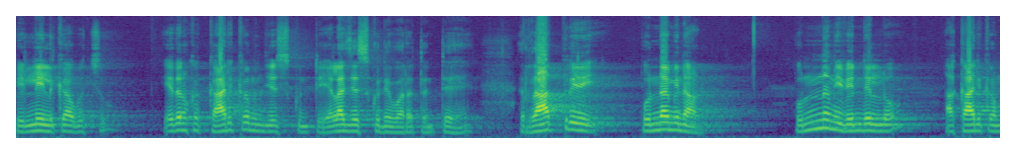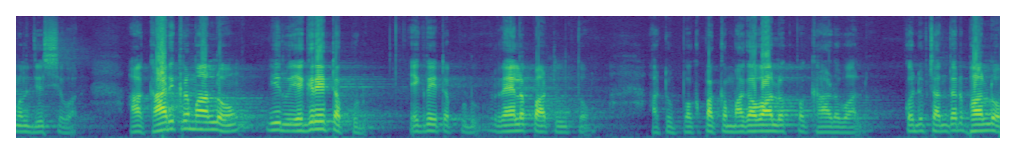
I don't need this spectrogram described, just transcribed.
పెళ్ళిళ్ళు కావచ్చు ఏదైనా ఒక కార్యక్రమం చేసుకుంటే ఎలా చేసుకునేవారటంటే రాత్రి పున్నమి నాడు పున్నమి వెన్నెల్లో ఆ కార్యక్రమాలు చేసేవారు. ఆ కార్యక్రమాల్లో వీరు ఎగరేటప్పుడు ఎగిరేటప్పుడు రేలపాటలతో అటు ఒక పక్క మగవాళ్ళు ఒక పక్క ఆడవాళ్ళు కొన్ని సందర్భాల్లో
